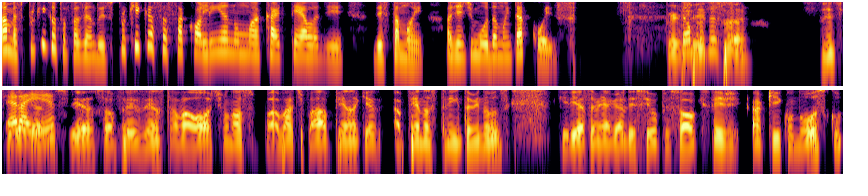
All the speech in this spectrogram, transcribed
ah, mas por que, que eu estou fazendo isso? Por que, que essa sacolinha numa cartela de, desse tamanho? A gente muda muita coisa. Então, Perfeito, então, professor. A gente queria Era agradecer esse? a sua presença, estava ótimo o nosso bate-papo, pena que é apenas 30 minutos. Queria também agradecer o pessoal que esteve aqui conosco.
